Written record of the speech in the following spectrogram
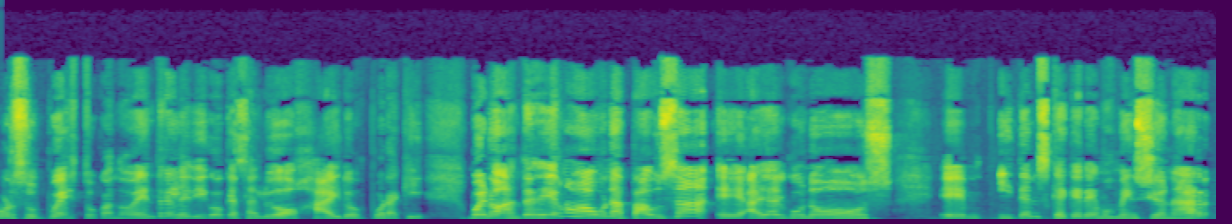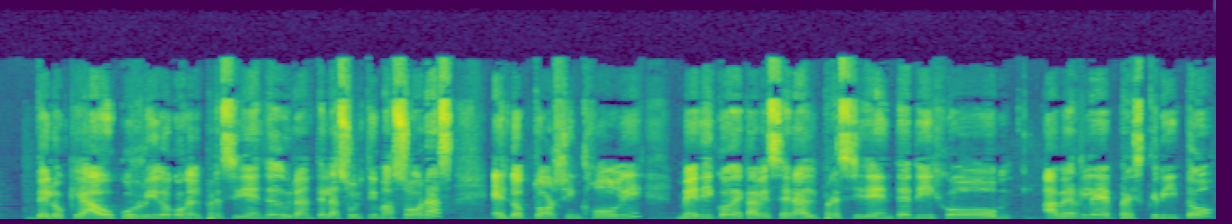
Por supuesto, cuando entre le digo que saludó Jairo por aquí. Bueno, antes de irnos a una pausa, eh, hay algunos eh, ítems que queremos mencionar de lo que ha ocurrido con el presidente durante las últimas horas. El doctor Sinclair, médico de cabecera del presidente, dijo haberle prescrito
